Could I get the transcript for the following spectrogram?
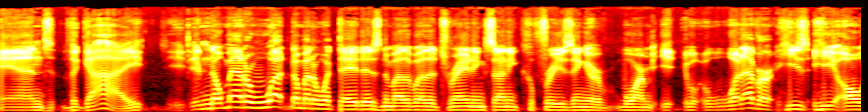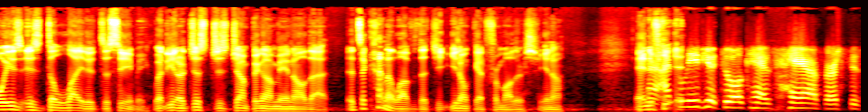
And the guy, no matter what, no matter what day it is, no matter whether it's raining, sunny, freezing, or warm, whatever, he's he always is delighted to see me. But you know, just just jumping on me and all that. It's a kind of love that you, you don't get from others, you know. And Yeah, if I you, believe your dog has hair versus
